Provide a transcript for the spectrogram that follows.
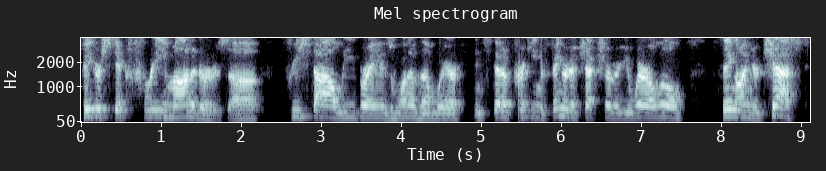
finger stick free monitors. Uh, Freestyle Libre is one of them where instead of pricking your finger to check sugar, you wear a little thing on your chest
